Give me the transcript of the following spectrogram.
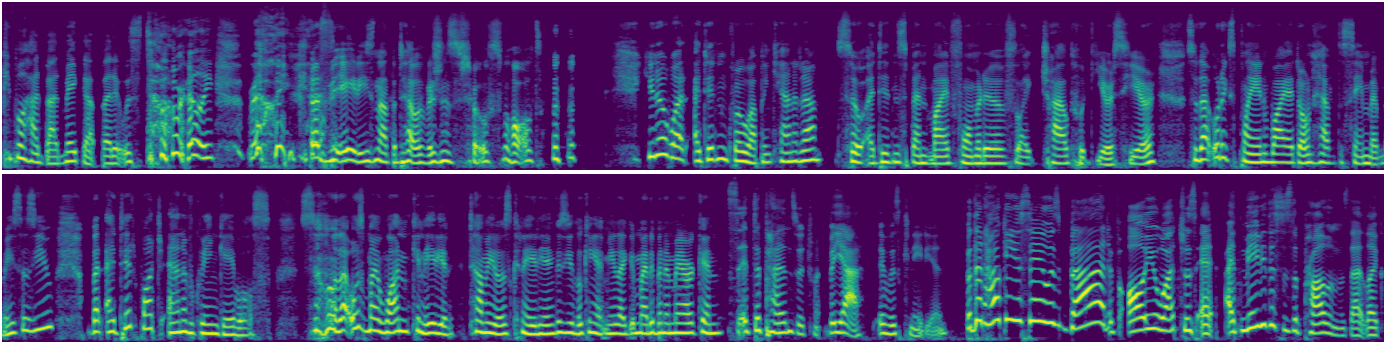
people had bad makeup, but it was still really, really good. That's the 80s, not the television show's fault. You know what? I didn't grow up in Canada, so I didn't spend my formative like childhood years here. So that would explain why I don't have the same memories as you. But I did watch Anne of Green Gables. So that was my one Canadian. Tell me it was Canadian because you're looking at me like it might have been American. It depends which one. But yeah, it was Canadian. But then how can you say it was bad if all you watch was it? I, maybe this is the problem is that like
